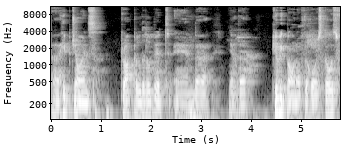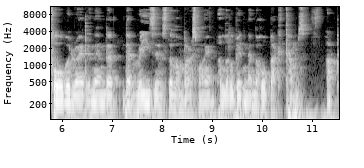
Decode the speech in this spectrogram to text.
uh, hip joints drop a little bit, and uh, yeah, the pubic bone of the horse goes forward, right, and then that, that raises the lumbar spine a little bit, and then the whole back comes up.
